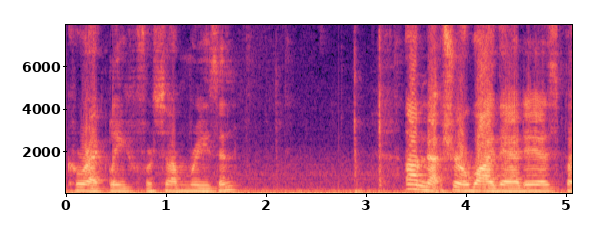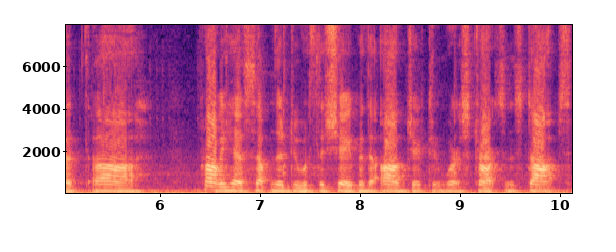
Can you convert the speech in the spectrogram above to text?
correctly for some reason. I'm not sure why that is, but uh, probably has something to do with the shape of the object and where it starts and stops.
